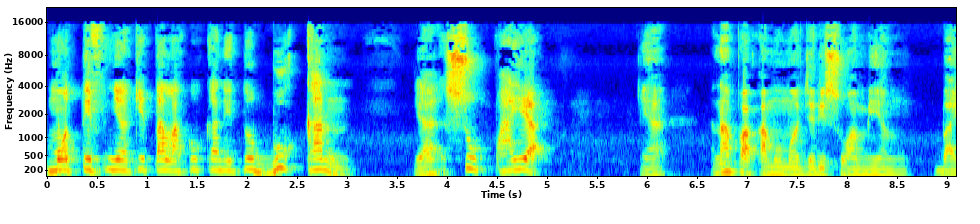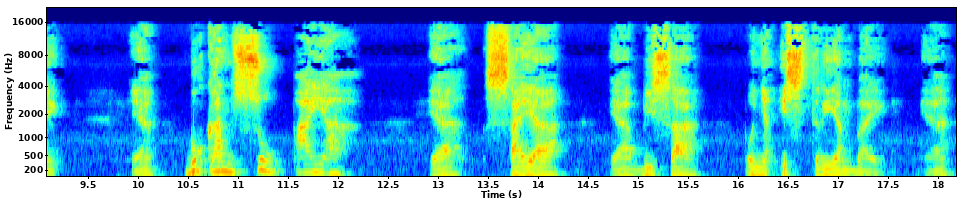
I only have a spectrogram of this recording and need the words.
motifnya kita lakukan itu bukan ya supaya ya kenapa kamu mau jadi suami yang baik ya bukan supaya ya saya ya bisa punya istri yang baik ya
